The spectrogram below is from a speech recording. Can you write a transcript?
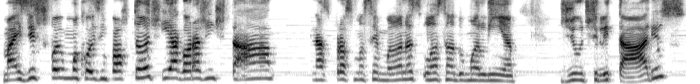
Mas isso foi uma coisa importante e agora a gente está, nas próximas semanas, lançando uma linha de utilitários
